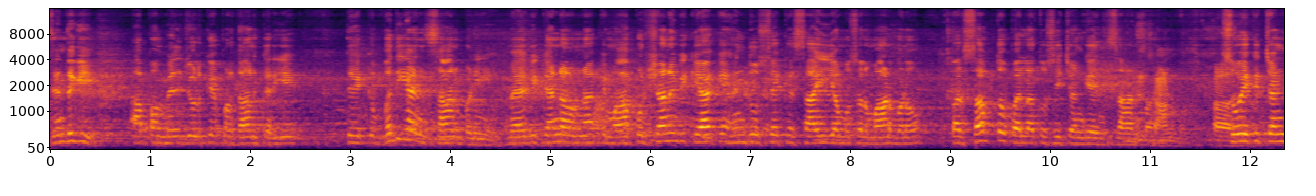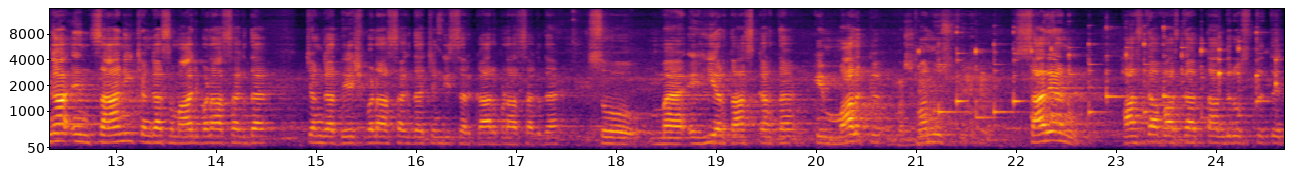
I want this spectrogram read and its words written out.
ਜ਼ਿੰਦਗੀ ਆਪਾਂ ਮਿਲ ਜੁਲ ਕੇ ਪ੍ਰਦਾਨ ਕਰੀਏ ਤੇ ਇੱਕ ਵਧੀਆ ਇਨਸਾਨ ਬਣੀਏ। ਮੈਂ ਵੀ ਕਹਿਣਾ ਹੁੰਨਾ ਕਿ ਮਹਾਂਪੁਰਸ਼ਾਂ ਨੇ ਵੀ ਕਿਹਾ ਕਿ ਹਿੰਦੂ ਸਿੱਖ ਈਸਾਈ ਜਾਂ ਮੁਸਲਮਾਨ ਬਣੋ ਪਰ ਸਭ ਤੋਂ ਪਹਿਲਾਂ ਤੁਸੀਂ ਚੰਗੇ ਇਨਸਾਨ ਬਣੋ। ਸੋ ਇੱਕ ਚੰਗਾ ਇਨਸਾਨ ਹੀ ਚੰਗਾ ਸਮਾਜ ਬਣਾ ਸਕਦਾ ਹੈ। ਚੰਗਾ ਦੇਸ਼ ਬਣਾ ਸਕਦਾ ਚੰਗੀ ਸਰਕਾਰ ਬਣਾ ਸਕਦਾ। ਸੋ ਮੈਂ ਇਹੀ ਅਰਦਾਸ ਕਰਦਾ ਕਿ ਮਾਲਕ ਤੁਹਾਨੂੰ ਸਾਰਿਆਂ ਨੂੰ ਹੱਸਦਾ ਵਸਦਾ ਤੰਦਰੁਸਤ ਤੇ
